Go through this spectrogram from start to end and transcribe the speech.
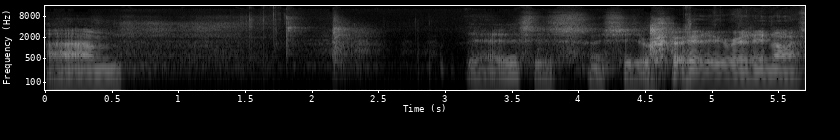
Um, yeah, this is this is really really nice.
